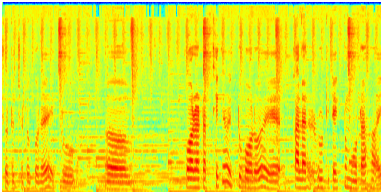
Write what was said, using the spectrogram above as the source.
ছোট ছোট করে একটু পরাটার থেকেও একটু বড় কালার রুটিটা একটু মোটা হয়,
